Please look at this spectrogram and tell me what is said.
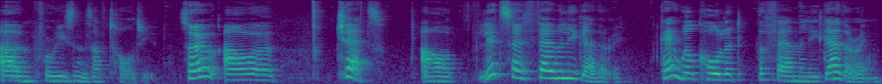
um, for reasons I've told you. So our chat, our let's say family gathering. Okay, we'll call it the family gathering.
